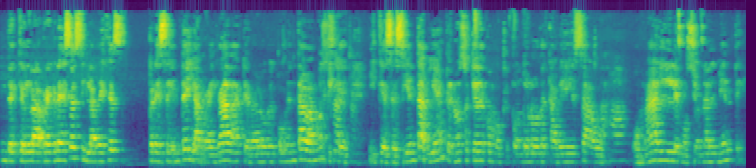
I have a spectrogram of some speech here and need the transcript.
de que la regreses y la dejes presente y arraigada, que era lo que comentábamos, y que, y que se sienta bien, que no se quede como que con dolor de cabeza o, o mal emocionalmente,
